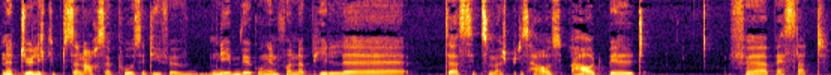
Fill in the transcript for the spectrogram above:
natürlich gibt es dann auch sehr positive Nebenwirkungen von der Pille, dass sie zum Beispiel das Hautbild verbessert.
